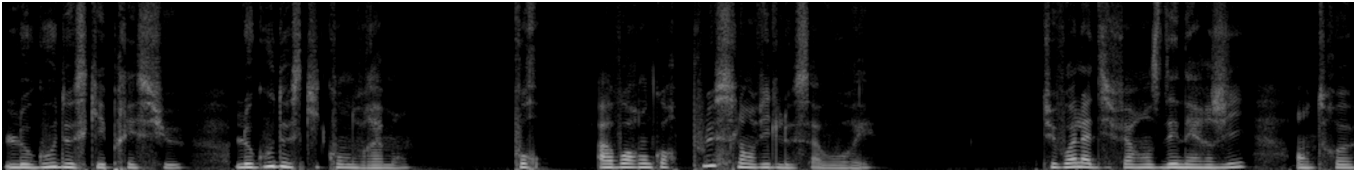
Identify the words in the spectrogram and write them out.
le goût de ce qui est précieux, le goût de ce qui compte vraiment, pour avoir encore plus l'envie de le savourer. Tu vois la différence d'énergie entre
